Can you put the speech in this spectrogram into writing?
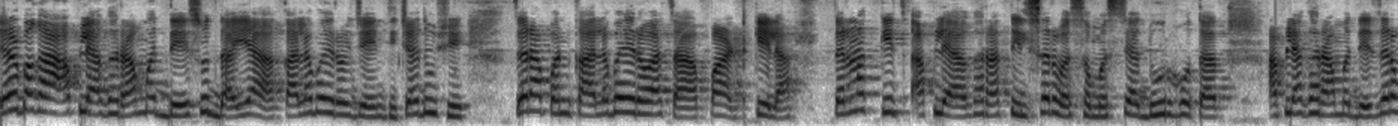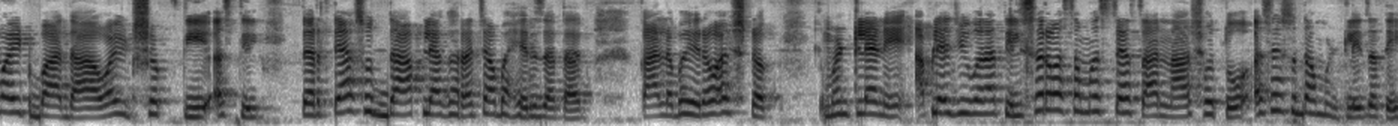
तर बघा आपल्या घरामध्ये सुद्धा या कालभैरव जयंतीच्या दिवशी जर आपण कालभैरवाचा पाठ केला तर नक्कीच आपल्या घरातील सर्व समस्या दूर होतात. आपल्या घरामध्ये जर वाईट बाधा वाईट शक्ती असतील तर त्यासुद्धा आपल्या घराच्या बाहेर जातात. कालभैरव अष्टक म्हटल्याने आपल्या जीवनातील सर्व समस्याचा नाश होतो असे सुद्धा म्हटले जाते.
